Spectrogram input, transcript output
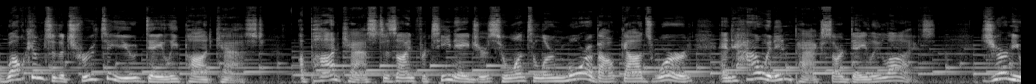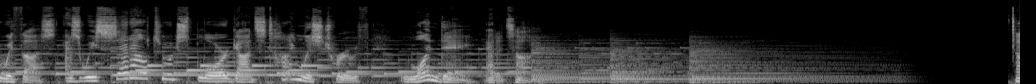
Welcome to the Truth to You Daily Podcast, a podcast designed for teenagers who want to learn more about God's Word and how it impacts our daily lives. Journey with us as we set out to explore God's timeless truth one day at a time.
